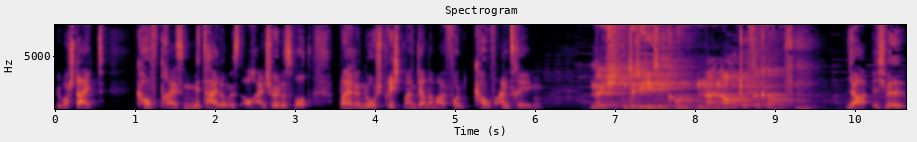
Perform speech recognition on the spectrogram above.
übersteigt. Kaufpreismitteilung ist auch ein schönes Wort. Bei Renault spricht man gerne mal von Kaufanträgen. Möchten Sie diesem Kunden ein Auto verkaufen? Ja, ich will.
